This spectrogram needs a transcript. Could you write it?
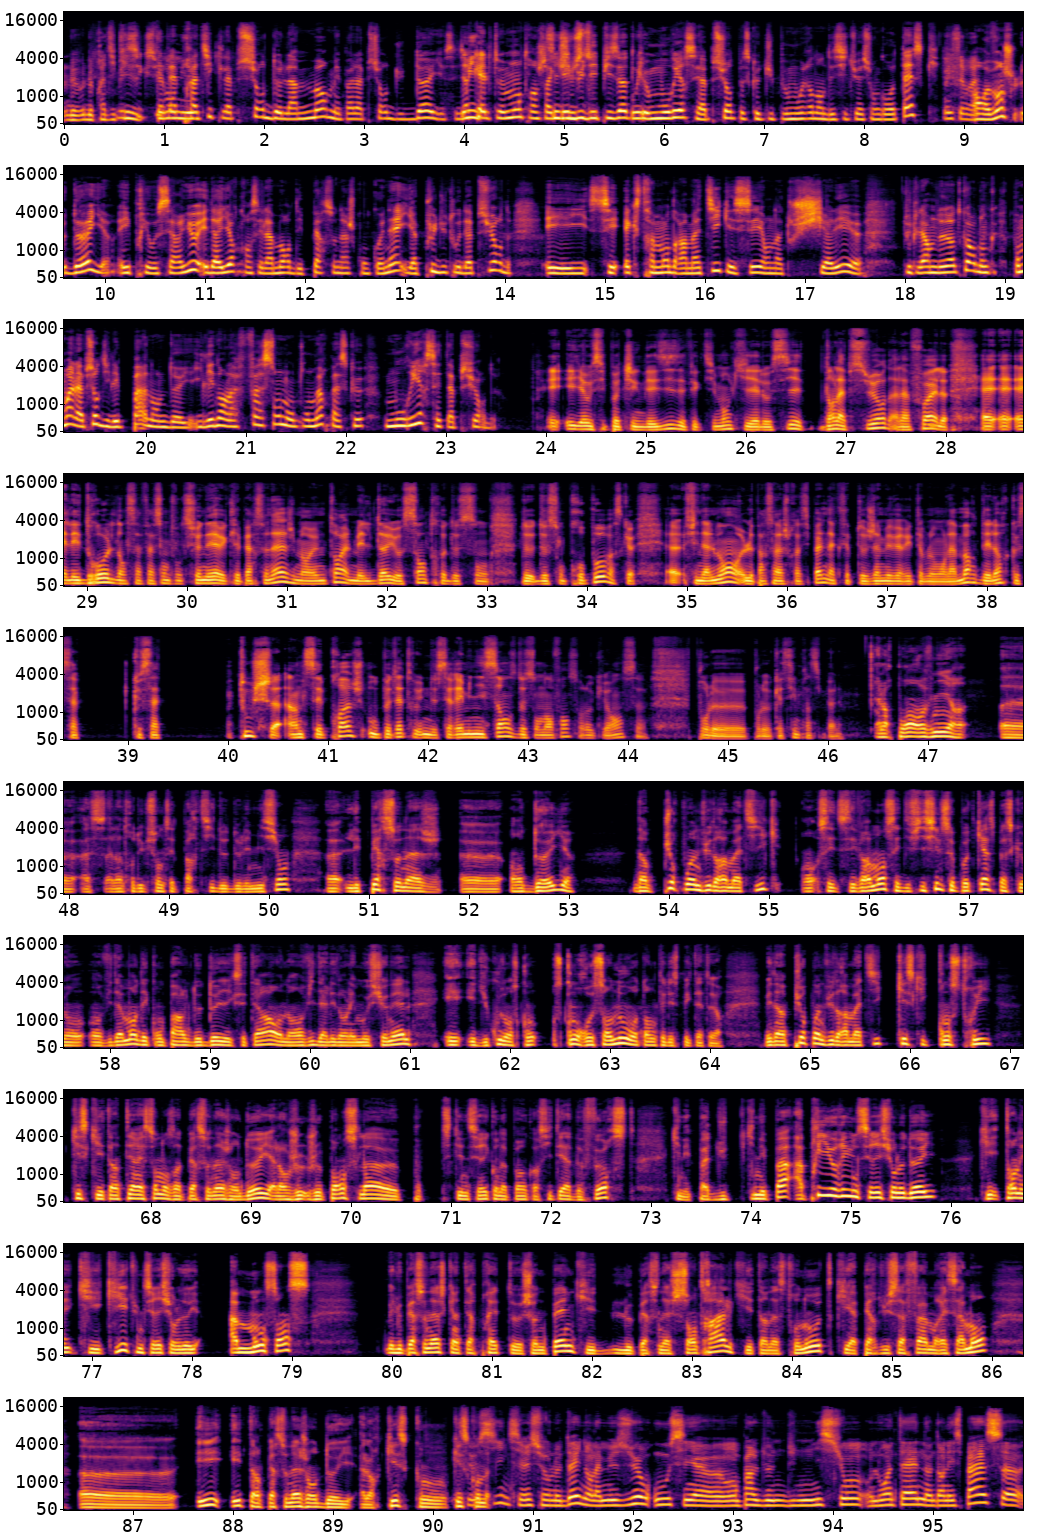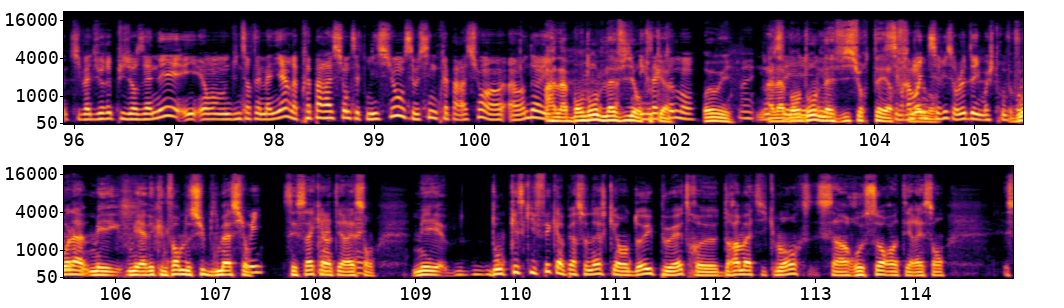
le, le Feet, tellement mieux. pratique l'absurde de la mort, mais pas l'absurde du deuil. C'est-à-dire Oui. qu'elle te montre en chaque début d'épisode Oui. que mourir, c'est absurde parce que tu peux mourir dans des situations grotesques. Oui, c'est vrai. En revanche, le deuil est pris au sérieux. Et d'ailleurs, quand c'est la mort des personnages qu'on connaît, il n'y a plus du tout d'absurde. Et c'est extrêmement dramatique. Et c'est, on a tout chialé, euh, toutes les larmes de notre corps. Donc, pour moi, l'absurde, il n'est pas dans le deuil. Il est dans la façon dont on meurt parce que mourir, c'est absurde. Et il y a aussi Poaching Daisies, effectivement, qui elle aussi est dans l'absurde. À la fois, elle, est drôle dans sa façon de fonctionner avec les personnages, mais en même temps, elle met le deuil au centre de son, de, son propos, parce que euh, finalement, le personnage principal n'accepte jamais véritablement la mort dès lors que ça, que ça touche un de ses proches ou peut-être une de ses réminiscences de son enfance, en l'occurrence, pour le, pour le casting principal. Alors pour en revenir euh, à, l'introduction de cette partie de, l'émission, euh, les personnages en deuil, d'un pur point de vue dramatique, c'est vraiment c'est difficile ce podcast parce que on- évidemment dès qu'on parle de deuil etc on a envie d'aller dans l'émotionnel et, du coup dans ce qu'on ressent nous en tant que téléspectateurs mais d'un pur point de vue dramatique qu'est-ce qui construit qu'est-ce qui est intéressant dans un personnage en deuil? Alors je, pense là euh, pour citer une série qu'on n'a pas encore citée à The First qui n'est pas du qui n'est pas a priori une série sur le deuil qui est, qui est une série sur le deuil, à mon sens. Mais le personnage qu'interprète euh, Sean Penn, qui est le personnage central, qui est un astronaute, qui a perdu sa femme récemment, euh, et est un personnage en deuil. Alors qu'est-ce qu'on, qu'est-ce C'est qu'on, a- aussi une série sur le deuil dans la mesure où c'est, euh, on parle de- d'une mission lointaine dans l'espace euh, qui va durer plusieurs années et on- d'une certaine manière la préparation de cette mission c'est aussi une préparation à, un- à un deuil. à l'abandon de la vie en Exactement. tout cas. Oui, oui. Ouais. À l'abandon de la vie sur Terre. C'est vraiment une série sur le deuil moi je trouve. Voilà, mais, mais avec une forme de sublimation. Oui. C'est ça qui est Ouais, intéressant. Mais donc, qu'est-ce qui fait qu'un personnage qui est en deuil peut être euh, dramatiquement, c'est un ressort intéressant?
